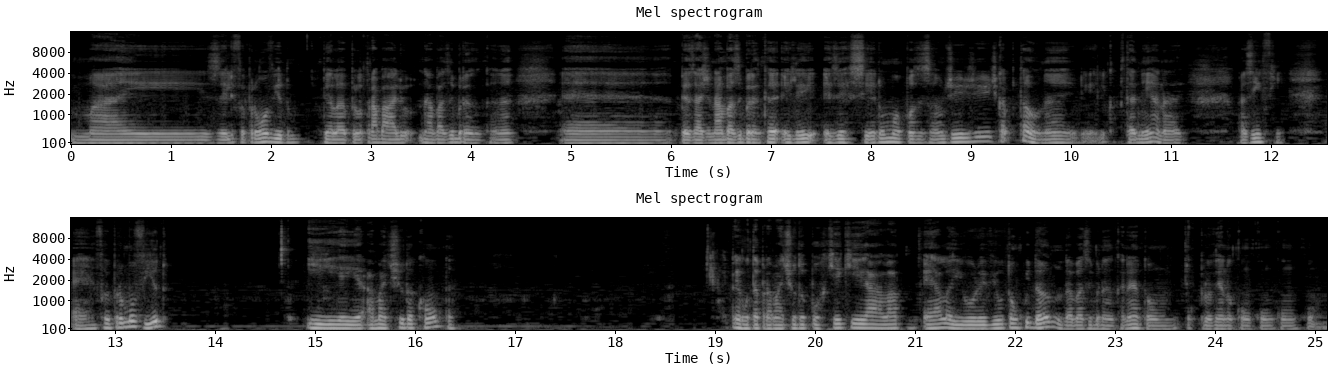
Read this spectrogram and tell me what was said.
mas ele foi promovido pela, pelo trabalho na base branca, né? É, apesar de na base branca ele exercer uma posição de, de, de capitão, né? Ele, ele capitaneia a nave. Mas enfim, é, foi promovido. E a Matilda conta. Pergunta pra Matilda por que, que ela, ela e o Review estão cuidando da base branca, né? Estão provendo com. com, com, com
